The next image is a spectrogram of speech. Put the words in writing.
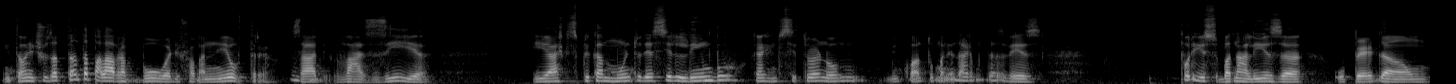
Então a gente usa tanta palavra boa de forma neutra, sabe? Vazia. E acho que explica muito desse limbo que a gente se tornou enquanto humanidade muitas vezes. Por isso, banaliza o perdão,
